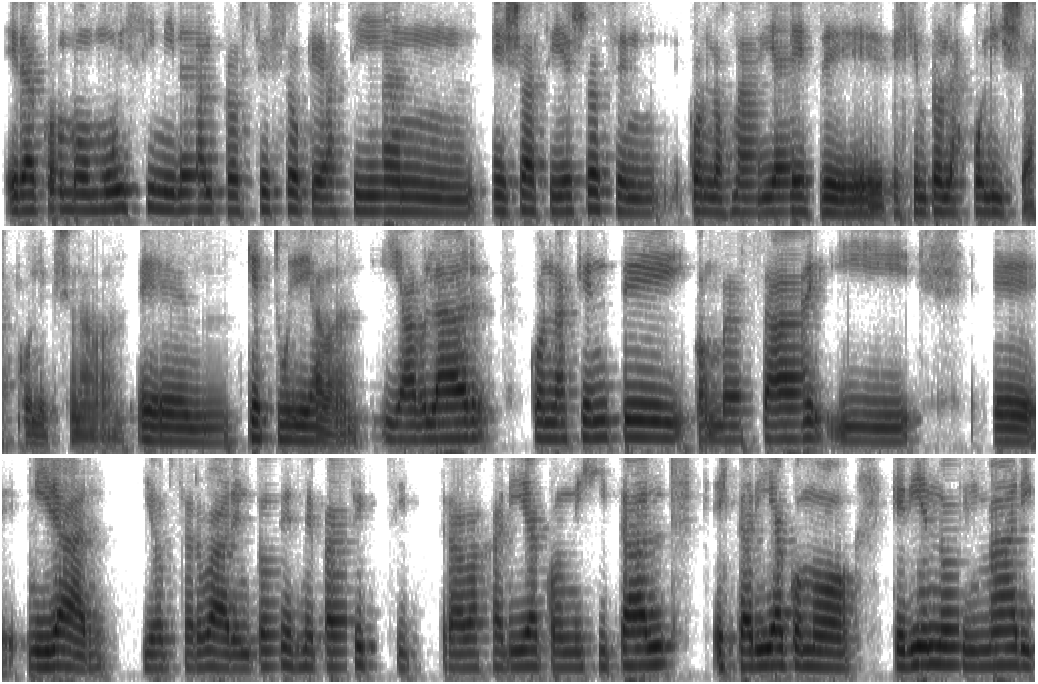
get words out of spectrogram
era como muy similar al proceso que hacían ellas y ellos con los materiales de, por ejemplo, las polillas coleccionaban, em, que estudiaban, y hablar con la gente, conversar y eh, mirar y observar. Entonces me parece que si trabajaría con digital, estaría como queriendo filmar y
